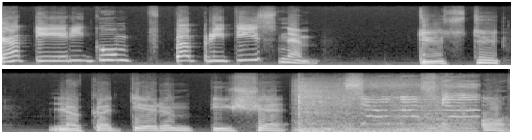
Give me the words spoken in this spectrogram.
Kateri gumb pa pritisnem? Tisti, na katerem piše OF.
